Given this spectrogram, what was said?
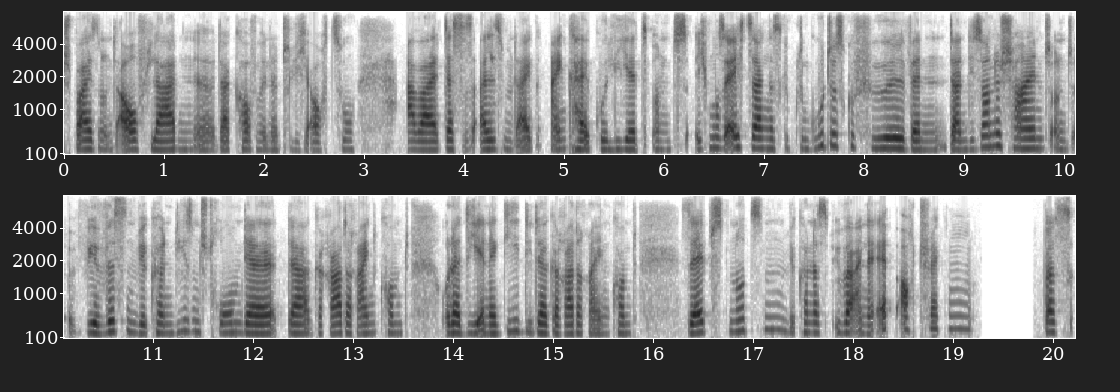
Speisen und Aufladen, äh, da kaufen wir natürlich auch zu. Aber das ist alles mit einkalkuliert. Und ich muss echt sagen, es gibt ein gutes Gefühl, wenn dann die Sonne scheint und wir wissen, wir können diesen Strom, der da gerade reinkommt oder die Energie, die da gerade reinkommt, selbst nutzen. Wir können das über eine App auch tracken, was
